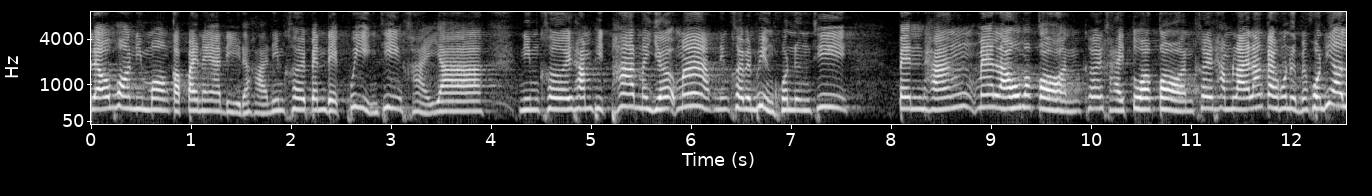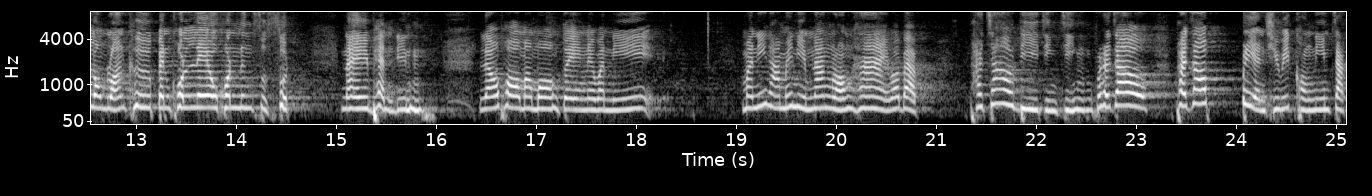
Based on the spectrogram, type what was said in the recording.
แล้วพอนิมมองกลับไปในอดีตนะคะ นิมเคยเป็นเด็กผู้หญิงที่ขายยา นิมเคยทำผิดพลาดมาเยอะมาก นิมเคยเป็นผู้หญิงคนหนึ่งที่ เป็นทั้งแม่เล้ามาก่อน เคยขายตัวก่อน เคยทำร้ายร่างกายคนอื่นเป็นคนที่อารมณ์ร้อนคือ เป็นคนเลวคนหนึ่งสุดๆในแผ่นดิน แล้วพอมามองตัวเองในวันนี้ มันนี่ทำให้นิมนั่งร้องไห้ว่าแบบพระเจ้าดีจริง ๆ พระเจ้าพระเจ้าเปลี่ยนชีวิตของนิมจาก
